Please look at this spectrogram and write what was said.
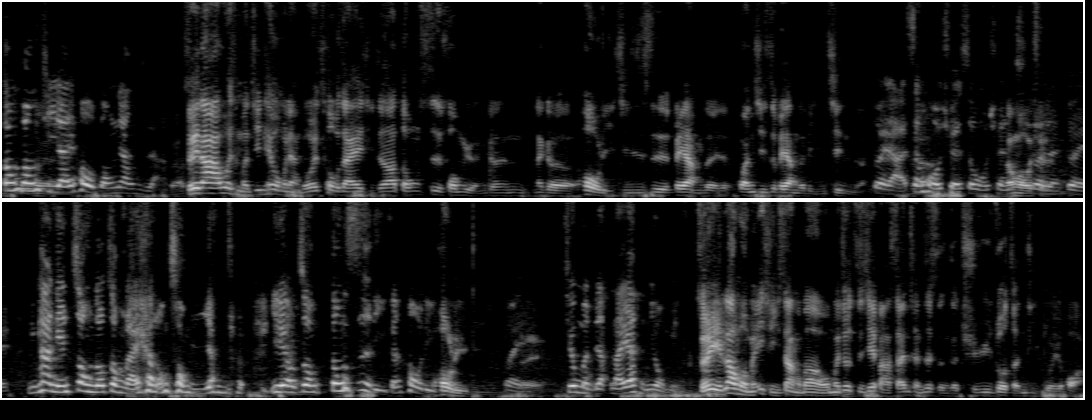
东风骑来后风这样子啊，所以大家为什么今天我们两个会凑在一起？知道东势丰原跟那个后里其实是非常的关系，是非常的临近的。对啦，生活圈，生活圈，生活圈。对，对，你看连种都种来亚龙种一样的，也有种东势里跟后里。后里里。对，其实我们来亚很有名。所以让我们一起上好不好？我们就直接把山城这整个区域做整体规划，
